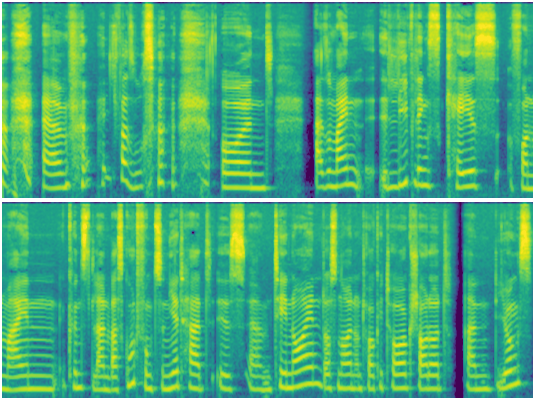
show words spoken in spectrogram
ähm, ich versuch's. Und also mein Lieblingscase von meinen Künstlern, was gut funktioniert hat, ist ähm, T9, DOS9 und Talkie Talk. Shoutout an die Jungs.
